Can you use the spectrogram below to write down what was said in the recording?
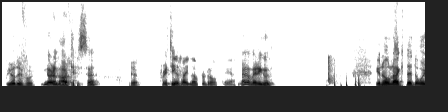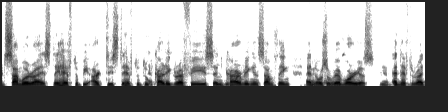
Beautiful. You're an Beautiful. artist, huh? Yeah. Pretty. Yes, I love to draw. Yeah. Oh, very good you know, like that old samurais, they have to be artists, they have to do yeah. calligraphies and mm-hmm. carving and something, and also poems. we're warriors yeah. and have to write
